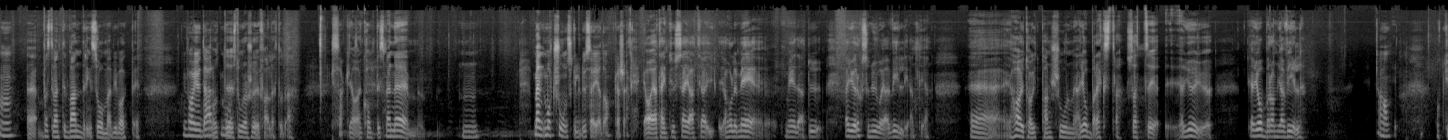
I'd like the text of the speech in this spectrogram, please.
Mm. Eh, Fast det var inte vandring så, men vi var uppe Vi var ju där. mot mot- eh, Stora Sjöfallet och där. Exakt. Jag och en kompis. Men eh, mm, Men motion skulle du säga då kanske? ja, jag tänkte ju säga att jag, jag håller med med att du... Jag gör också nu vad jag vill egentligen. Eh, jag har ju tagit pension men jag jobbar extra. Så att eh, jag gör ju... Jag jobbar om jag vill Ja. och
